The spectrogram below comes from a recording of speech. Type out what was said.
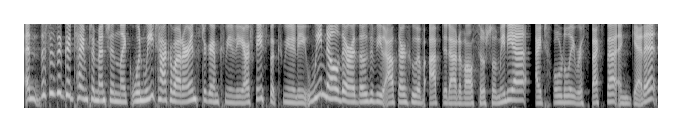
And this is a good time to mention like when we talk about our Instagram community, our Facebook community, we know there are those of you out there who have opted out of all social media. I totally respect that and get it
